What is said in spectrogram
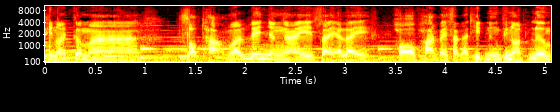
พี่น็อตก็มาสอบถามว่าเล่นยังไงใส่อะไร พอผ่านไปสักอาทิตย์หนึ่งพี่น็อตเริ่ม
